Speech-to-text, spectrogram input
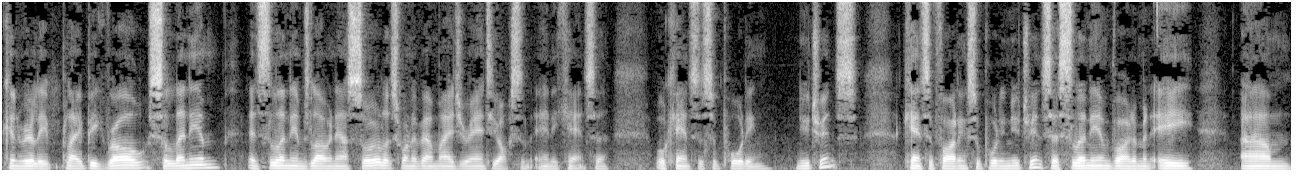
can really play a big role. Selenium, and selenium's low in our soil. It's one of our major antioxidant, anti-cancer, or cancer-supporting nutrients, cancer-fighting supporting nutrients. So selenium, vitamin E, um,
